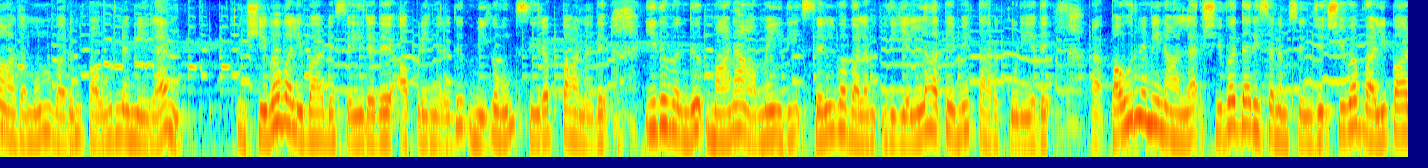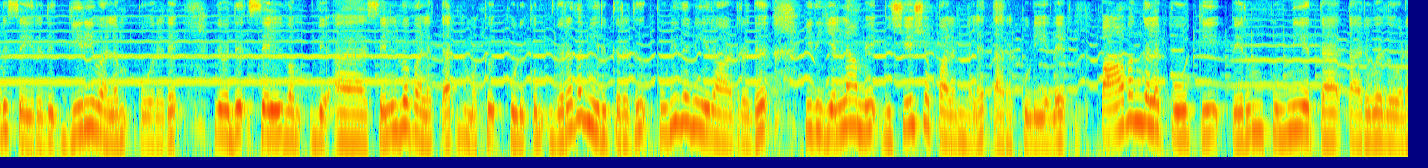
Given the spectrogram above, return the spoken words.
மாதமும் வரும் பௌர்ணமியில் சிவ வழிபாடு செய்கிறது அப்படிங்கிறது மிகவும் சிறப்பானது. இது வந்து மன அமைதி செல்வ வளம் இது எல்லாத்தையுமே தரக்கூடியது. பௌர்ணமி நாளில் சிவ தரிசனம் செஞ்சு சிவ வழிபாடு செய்கிறது கிரிவலம் போகிறது இது வந்து செல்வம் செல்வ வளத்தை நமக்கு கொடுக்கும். விரதம் இருக்கிறது புனித நீராடுறது இது எல்லாமே விசேஷ பலன்களை தரக்கூடியது. பாவங்களை போக்கி பெரும் புண்ணியத்தை தருவதோட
